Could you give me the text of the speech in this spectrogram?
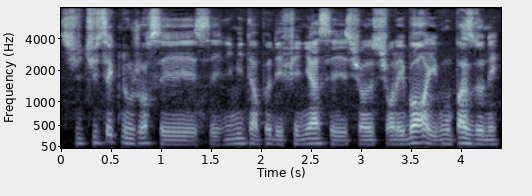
tu, tu, sais que nos joueurs, c'est limite un peu des feignasses et sur, sur les bords, ils vont pas se donner.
